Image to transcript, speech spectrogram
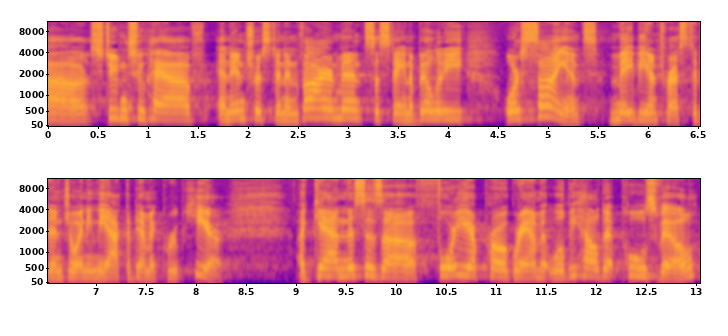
uh, students who have an interest in environment, sustainability, or science may be interested in joining the academic group here. Again, this is a four-year program. It will be held at Poolesville.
